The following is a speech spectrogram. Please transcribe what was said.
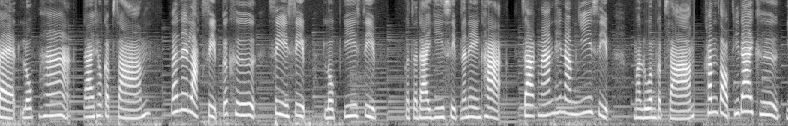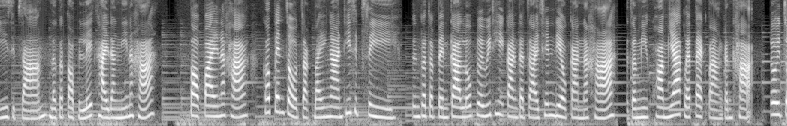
8ลบ5ได้เท่ากับ 3 และในหลัก 10 ก็คือ 40ลบ20 ก็จะได้ 20 นั่นเองค่ะ จากนั้นให้นำ20 มารวมกับ 3 คำตอบที่ได้คือ 23 แล้วก็ตอบเป็นเลขไทยดังนี้นะคะ ต่อไปนะคะ ก็เป็นโจทย์จากใบงานที่ 14 ซึ่งก็จะเป็นการลบโดยวิธีการกระจายเช่นเดียวกันนะคะ จะมีความยากและแตกต่างกันค่ะ โดยโจ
